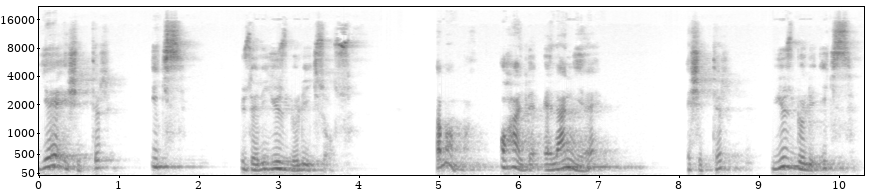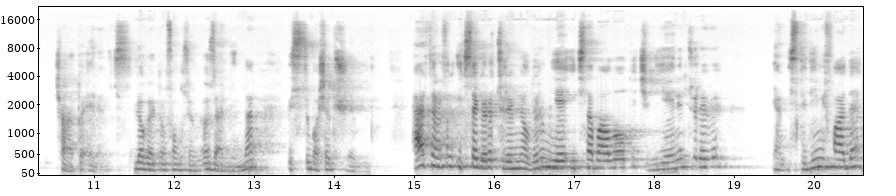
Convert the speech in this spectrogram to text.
y eşittir x üzeri 100 bölü x olsun. Tamam mı? O halde ln y eşittir 100 bölü x çarpı ln x. Logaritma fonksiyonunun özelliğinden üstü başa düşürebildim. Her tarafın x'e göre türevini alıyorum. y x'e bağlı olduğu için y'nin türevi yani istediğim ifade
